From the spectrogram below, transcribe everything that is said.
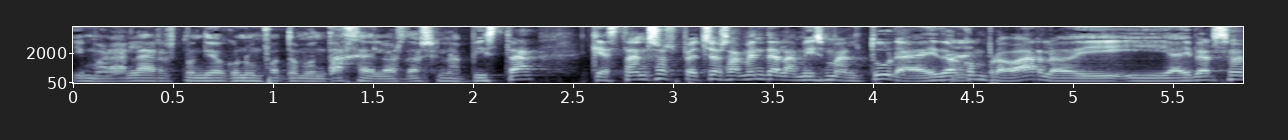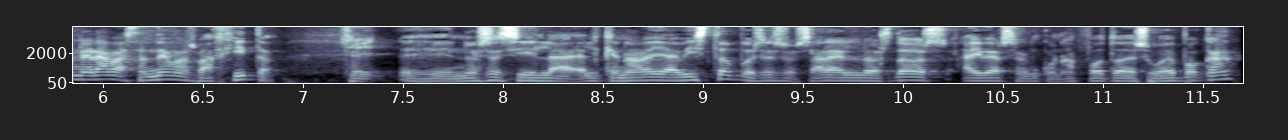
Y Morant le ha respondido con un fotomontaje de los dos en la pista, que están sospechosamente a la misma altura, he ido a comprobarlo y, y Iverson era bastante más bajito. Sí. Eh, no sé si la- el que no lo haya visto, pues eso, salen los dos, Iverson con una foto de su época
